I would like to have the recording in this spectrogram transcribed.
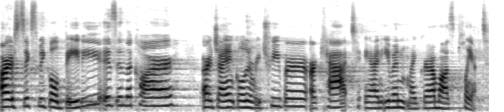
our six week old baby is in the car, our giant golden retriever, our cat, and even my grandma's plant.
